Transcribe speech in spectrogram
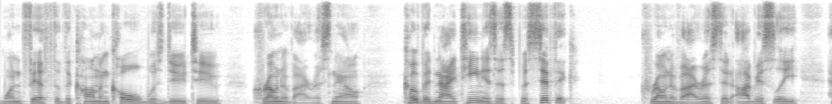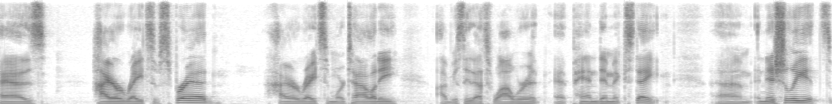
one fifth of the common cold was due to coronavirus. Now, COVID nineteen is a specific coronavirus that obviously has higher rates of spread, higher rates of mortality, Obviously, that's why we're at, at pandemic state. Um, initially, it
